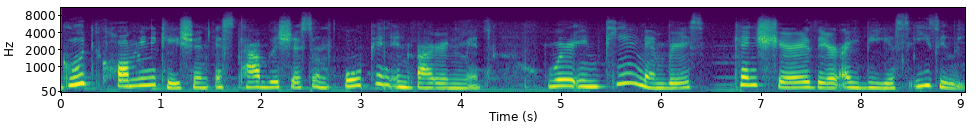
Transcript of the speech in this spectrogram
Good communication establishes an open environment wherein team members can share their ideas easily.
